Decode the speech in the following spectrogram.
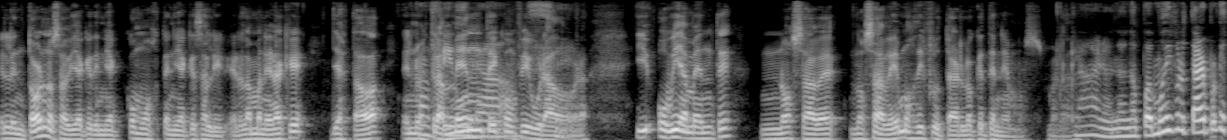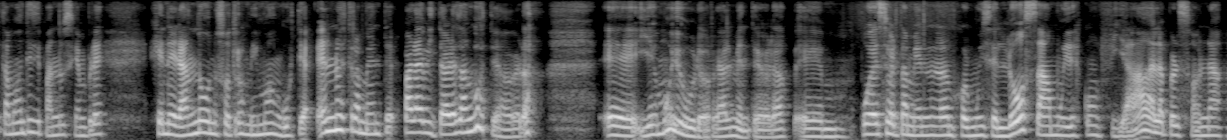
el entorno sabía que tenía, cómo tenía que salir. Era la manera que ya estaba en nuestra mente configurado, ¿verdad? Y obviamente no, sabe, no sabemos disfrutar lo que tenemos, ¿verdad? Claro, no, no podemos disfrutar porque estamos anticipando siempre, generando nosotros mismos angustia en nuestra mente para evitar esa angustia, ¿verdad? Eh, y es muy duro realmente, ¿verdad? Em, puede ser también a lo mejor muy celosa, muy desconfiada la persona,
